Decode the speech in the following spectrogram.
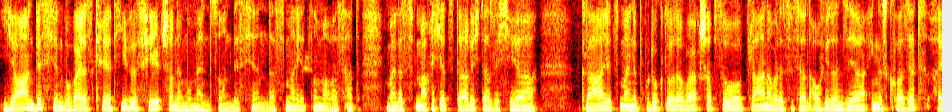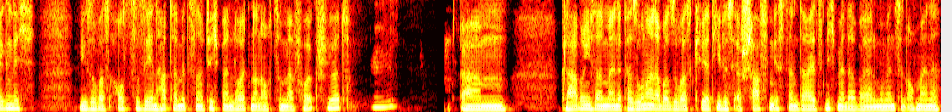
ja, ein bisschen, wobei das Kreative fehlt schon im Moment so ein bisschen, dass man jetzt nochmal was hat. Ich meine, das mache ich jetzt dadurch, dass ich hier klar jetzt meine Produkte oder Workshops so plane, aber das ist ja auch wieder ein sehr enges Korsett eigentlich, wie sowas auszusehen hat, damit es natürlich bei den Leuten dann auch zum Erfolg führt. Mhm. Ähm, klar bringe ich dann meine Person ein, aber sowas Kreatives erschaffen ist dann da jetzt nicht mehr dabei. Im Moment sind auch meine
